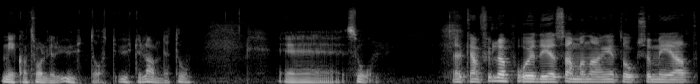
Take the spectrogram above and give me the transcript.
Mer kontroller utåt, ut ur landet då. Så. Jag kan fylla på i det sammanhanget också med att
